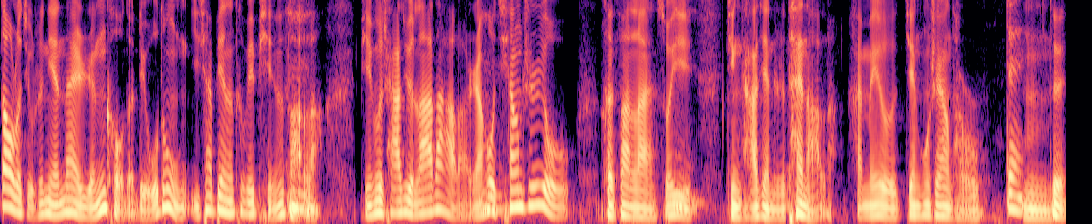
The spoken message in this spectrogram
到了九十年代，人口的流动一下变得特别频繁了，贫富差距拉大了，然后枪支又很泛滥，所以警察简直太难了，还没有监控摄像头。对，嗯，对。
